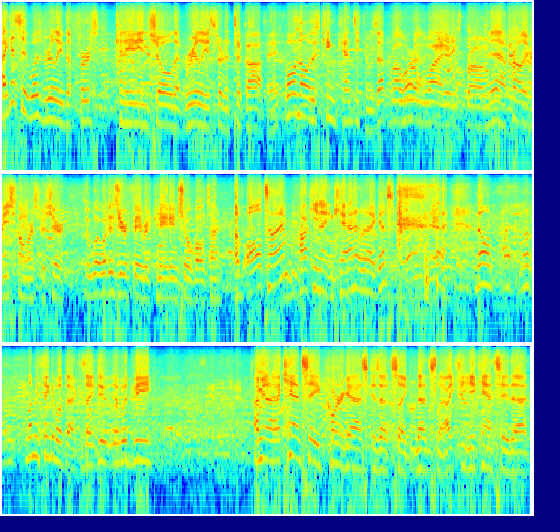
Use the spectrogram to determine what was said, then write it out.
I guess it was really the first Canadian show that really sort of took off, eh? Well, no, it was King Kensington. Was that before? Well, worldwide it was probably. Yeah, probably Beachcombers for sure. So what, what is your favorite Canadian show of all time? Of all time? Mm-hmm. Hockey Night in Canada, I guess. no, I, let me think about that because I do. It would be. I mean, I can't say Corner Gas because that's like that's like I can't, you can't say that.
